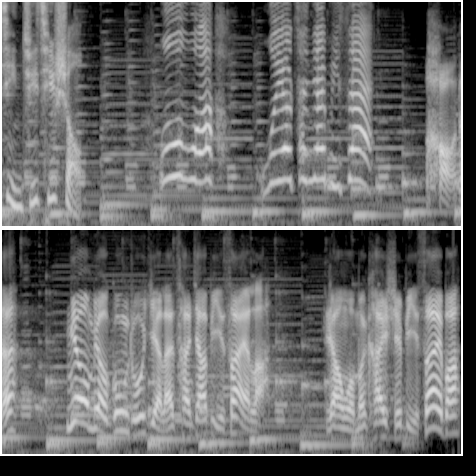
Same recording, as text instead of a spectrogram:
紧举起手，我我我我要参加比赛。好的，妙妙公主也来参加比赛了，让我们开始比赛吧。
